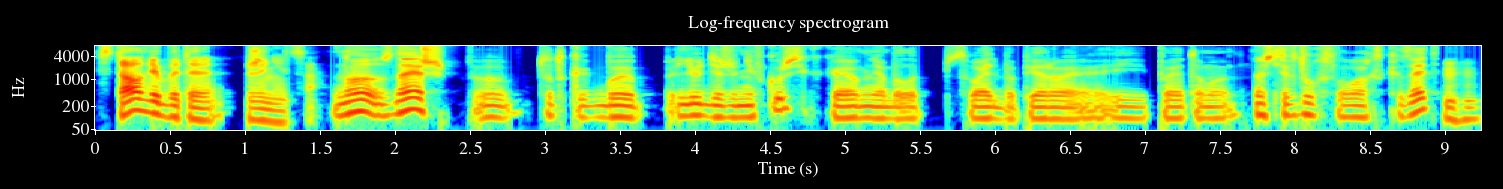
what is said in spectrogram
Стал ли бы ты жениться? Ну, знаешь, тут как бы люди же не в курсе, какая у меня была свадьба первая, и поэтому, ну, если в двух словах сказать, угу.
